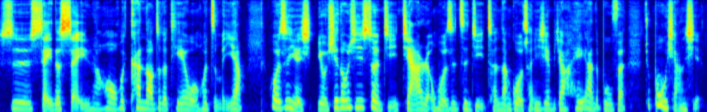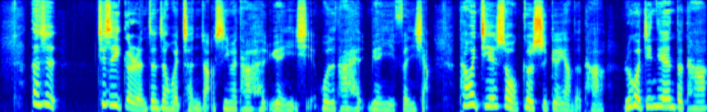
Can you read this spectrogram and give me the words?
是谁的谁，然后会看到这个贴文会怎么样，或者是也有些东西涉及家人或者是自己成长过程一些比较黑暗的部分，就不想写。但是其实一个人真正会成长，是因为他很愿意写，或者他很愿意分享，他会接受各式各样的他。如果今天的他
